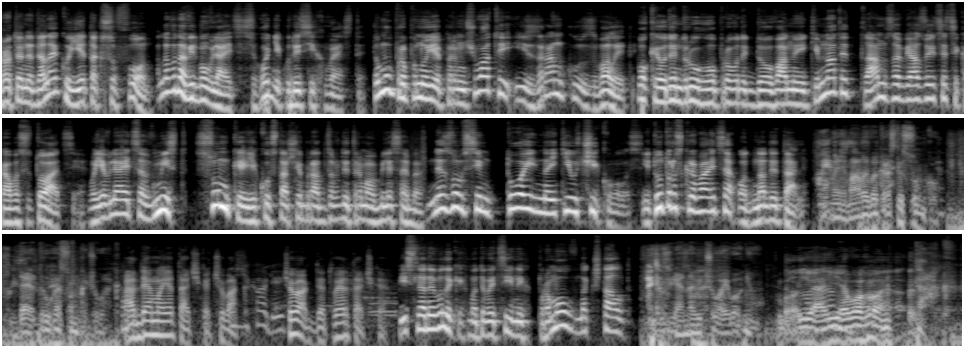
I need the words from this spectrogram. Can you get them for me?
Проте недалеко є таксофон, але вона відмовляється сьогодні кудись їх вести. Тому пропонує переночувати і зранку звалити. Поки один другого проводить до ванної кімнати, там зав'язується цікава ситуація. Виявляється, вміст сумки, яку старший брат завжди тримав біля себе, не зовсім той, на який очікувалось. І тут розкривається одна деталь. Ми мали викрасти сумку. Де друга сумка, чувак? А де моя тачка, чувак? Чувак, де твоя тачка? Після невеликих мотиваційних промов на кшталт Я не відчуваю вогню. Бо я є вогонь. Так,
